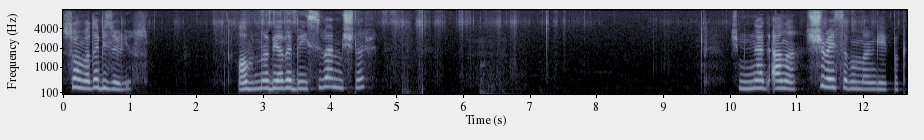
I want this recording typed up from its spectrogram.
Sonra da biz ölüyoruz. Aa bunlar bir ara base'i vermişler. Şimdi nerede? Ana şurayı savunmam gerek bak.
